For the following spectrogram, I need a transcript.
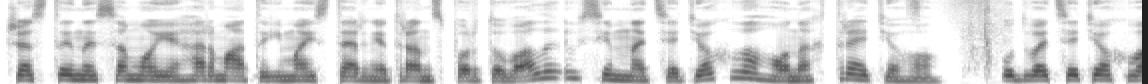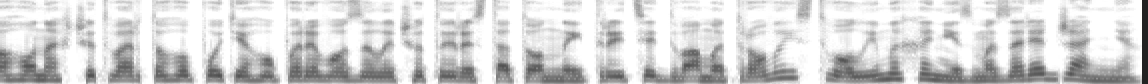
Частини самої гармати і майстерню транспортували в 17 вагонах третього. У 20 вагонах четвертого потягу перевозили 400 тонний 32-метровий ствол і механізми заряджання.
